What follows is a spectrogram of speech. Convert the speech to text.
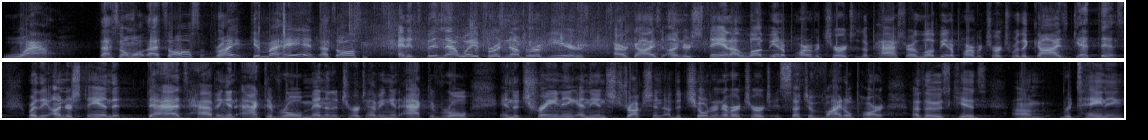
Wow. That's, almost, that's awesome, right? Give them a hand. That's awesome. And it's been that way for a number of years. Our guys understand. I love being a part of a church. As a pastor, I love being a part of a church where the guys get this, where they understand that dads having an active role, men in the church having an active role in the training and the instruction of the children of our church is such a vital part of those kids um, retaining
